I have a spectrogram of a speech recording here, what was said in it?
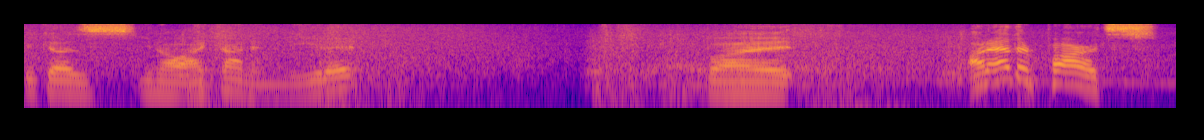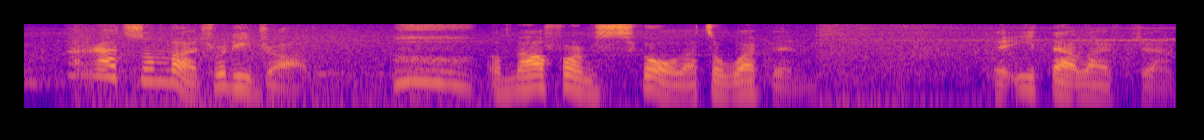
because you know I kind of need it. But on other parts, not so much. What did he drop? a malformed skull. That's a weapon. Yeah, eat that life gem.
